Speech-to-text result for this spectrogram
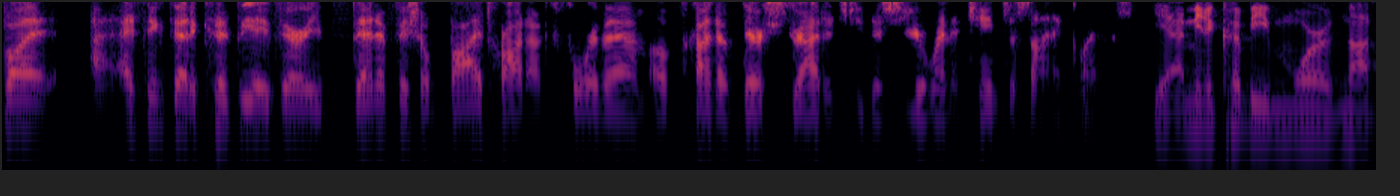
But I, I think that it could be a very beneficial byproduct for them of kind of their strategy this year when it came to signing players. Yeah, I mean, it could be more of not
